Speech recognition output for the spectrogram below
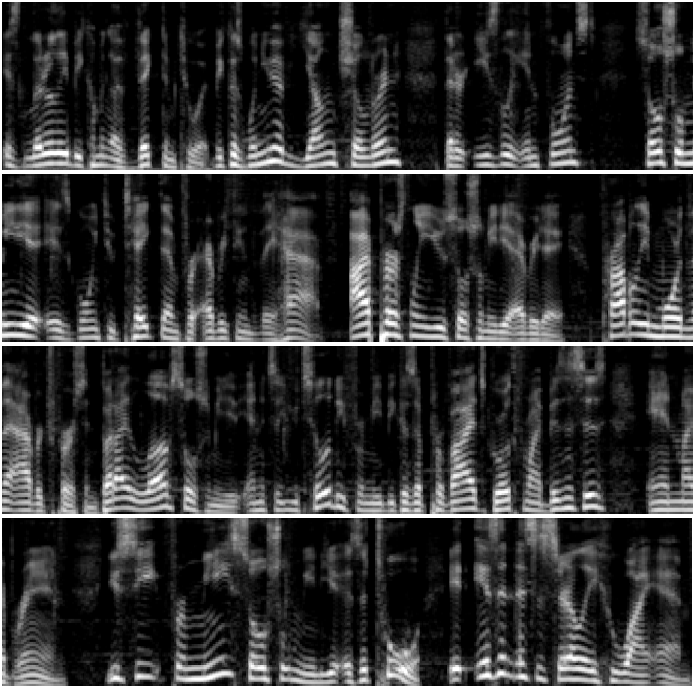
is literally becoming a victim to it. Because when you have young children that are easily influenced, social media is going to take them for everything that they have. I personally use social media every day, probably more than the average person, but I love social media and it's a utility for me because it provides growth for my businesses and my brand. You see, for me, social media is a tool. It isn't necessarily who I am,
